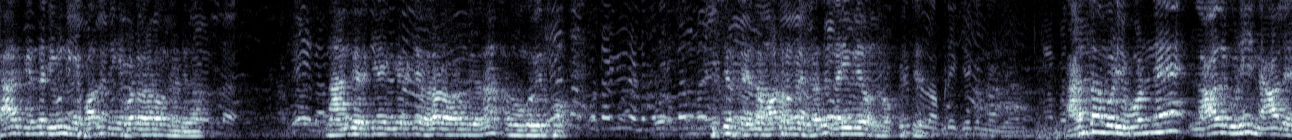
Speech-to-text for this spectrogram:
யாருக்கு எந்த டீமும் நீங்க பார்த்து நீங்க பாட்டு விளையாட வர வேண்டியதான் நான் அங்க இருக்கேன் இங்க இருக்கேன் விளையாட வர முடியாதுன்னா அது உங்க விருப்பம். பிக்சர்ஸ்ல எந்த மாற்றமே இருக்காது. லைவ்லயே வந்துடும் பிக்சர்ஸ் அரசாங்குடி ஒன்னு லால்குடி நாலு.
